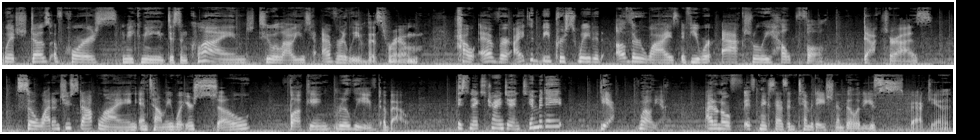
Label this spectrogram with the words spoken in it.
which does, of course, make me disinclined to allow you to ever leave this room. However, I could be persuaded otherwise if you were actually helpful, Dr. Oz. So why don't you stop lying and tell me what you're so fucking relieved about? Is Nyx trying to intimidate? Yeah. Well, yeah. I don't know if, if Nyx has intimidation abilities back yet.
